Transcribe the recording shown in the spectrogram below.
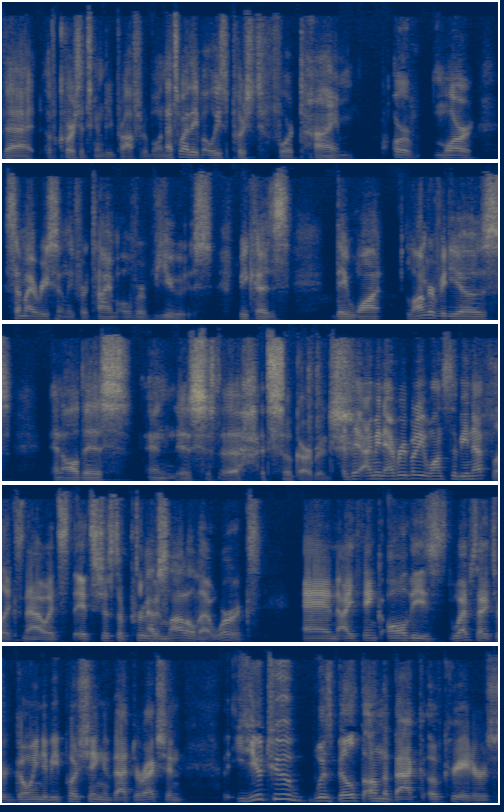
that of course it's going to be profitable and that's why they've always pushed for time or more semi recently for time over views because they want longer videos and all this and it's just it's so garbage They, I mean, everybody wants to be Netflix now. It's it's just a proven Absolutely. model that works, and I think all these websites are going to be pushing in that direction. YouTube was built on the back of creators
